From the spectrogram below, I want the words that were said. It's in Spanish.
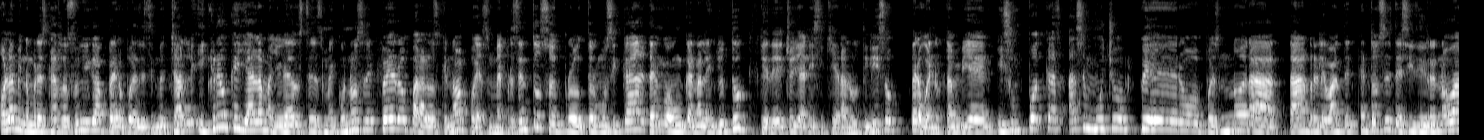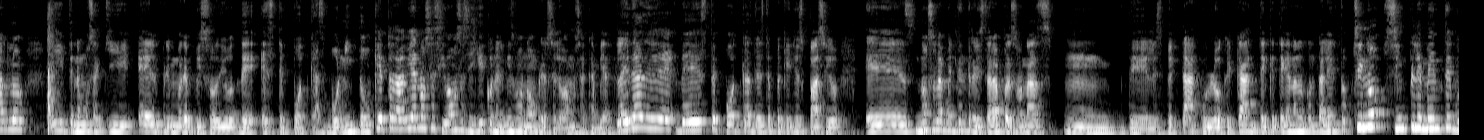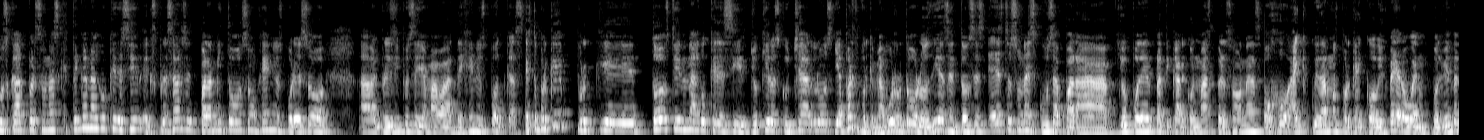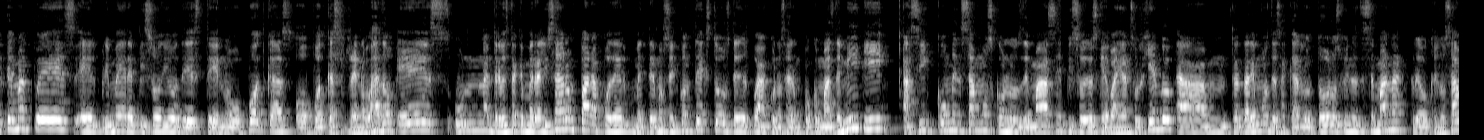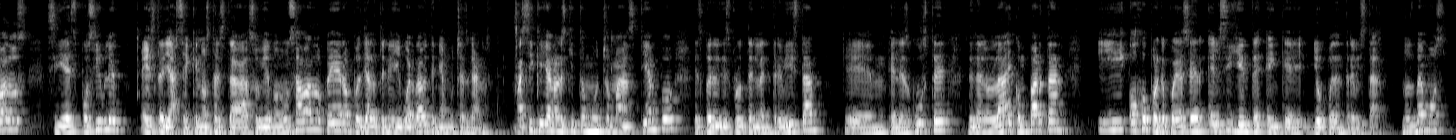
Hola, mi nombre es Carlos Zúñiga, pero puedes decirme Charlie y creo que ya la mayoría de ustedes me conoce, pero para los que no, pues me presento, soy productor musical, tengo un canal en YouTube que de hecho ya ni siquiera lo utilizo, pero bueno, también hice un podcast hace mucho, pero pues no era tan relevante, entonces decidí renovarlo y tenemos aquí el primer episodio de este podcast bonito que todavía no sé si vamos a seguir con el mismo nombre o se lo vamos a cambiar. La idea de, este podcast, de este pequeño espacio, es no solamente entrevistar a personas mmm, del espectáculo, que canten, que tengan algún talento, sino simplemente buscar personas que tengan algo que decir, expresarse. Para mí todos son genios, por eso al principio se llamaba The Genius Podcast. ¿Esto por qué? Porque todos tienen algo que decir, yo quiero escucharlos y aparte porque me aburro todos los días, entonces esto es una excusa para yo poder platicar con más personas. Ojo, hay que cuidarnos porque hay COVID. Pero bueno, volviendo al tema, pues el primer episodio de este nuevo podcast o podcast renovado es una entrevista que me realizaron para poder meternos en contexto, ustedes puedan conocer un poco más de mí y así comenzamos con los demás episodios que vayan surgiendo. Um, trataremos de sacarlo todos los fines de semana, creo que los sábados si es posible. Este ya sé que no está, subiendo en un sábado, pero pues ya lo tenía ahí guardado y tenía muchas ganas. Así que ya no les quito mucho más tiempo. Espero y disfruten la entrevista, eh, que les guste, denle un like, compartan y ojo porque puede ser el siguiente en que yo pueda entrevistar. Nos vemos.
